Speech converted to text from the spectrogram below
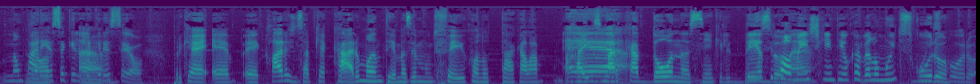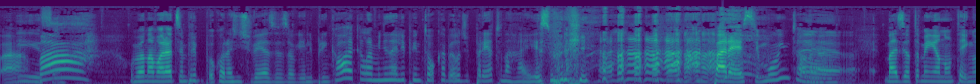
não pareça que ele é. cresceu. Porque é, é, é claro, a gente sabe que é caro manter, mas é muito feio quando tá aquela raiz É. marcadona, assim, aquele dedo, Principalmente né? quem tem o cabelo muito escuro. Muito escuro. ah. Isso. Bah! O meu namorado sempre, quando a gente vê, às vezes alguém ele brinca, olha, aquela menina ali pintou o cabelo de preto na raiz, porque parece muito, É. né? Mas eu também eu não tenho,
